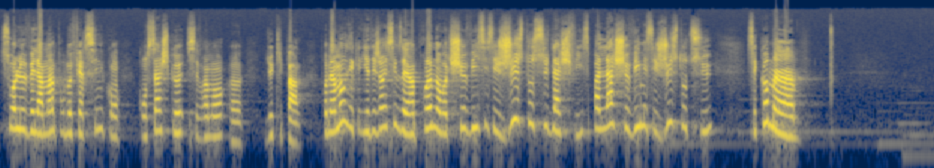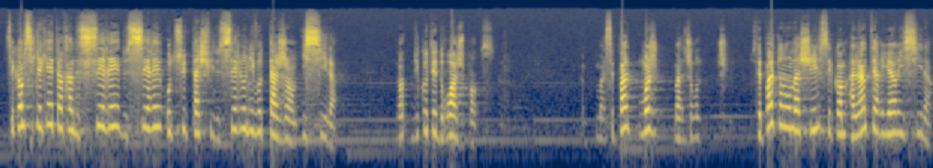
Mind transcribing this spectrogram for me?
soit levez la main pour me faire signe qu'on sache que c'est vraiment euh, Dieu qui parle. Premièrement, il y a des gens ici, vous avez un problème dans votre cheville. Ici, c'est juste au-dessus de la cheville. Ce n'est pas la cheville, mais c'est juste au-dessus. C'est comme un. C'est comme si quelqu'un était en train de serrer, de serrer au-dessus de ta cheville, de serrer au niveau de ta jambe, ici, là. du côté droit, je pense. C'est pas, moi, c'est pas le tendon d'Achille, c'est comme à l'intérieur, ici, là.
